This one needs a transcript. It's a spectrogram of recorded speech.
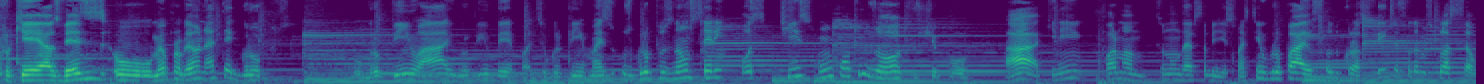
Porque às vezes o, o meu problema não é ter grupos. O grupinho A e o grupinho B, pode ser o grupinho, mas os grupos não serem hostis um contra os outros, tipo, ah, que nem forma, tu não deve saber disso, mas tem o grupo A, eu sou do CrossFit, eu sou da musculação.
